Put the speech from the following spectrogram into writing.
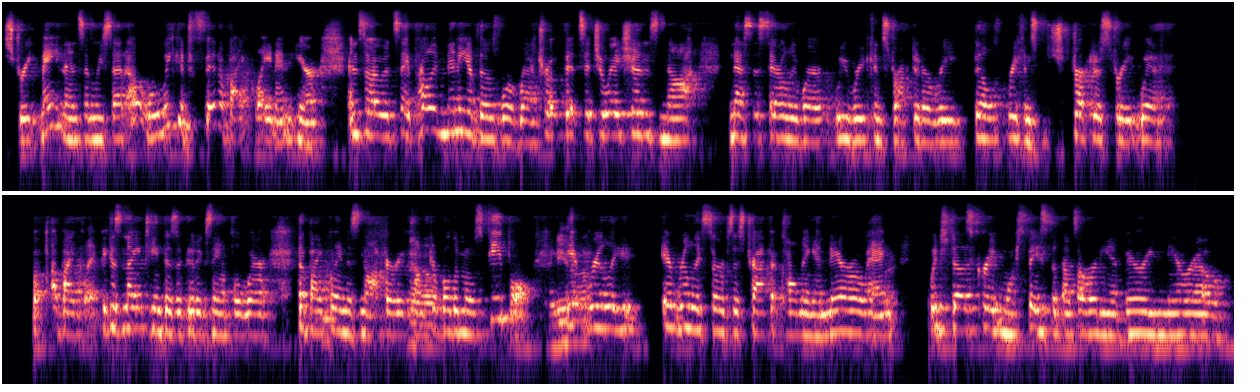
street maintenance and we said, oh, well, we could fit a bike lane in here. And so I would say probably many of those were retrofit situations, not necessarily where we reconstructed or rebuilt, reconstructed a street with a bike lane, because nineteenth is a good example where the bike lane is not very comfortable to most people. It really, it really serves as traffic calming and narrowing, which does create more space, but that's already a very narrow.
